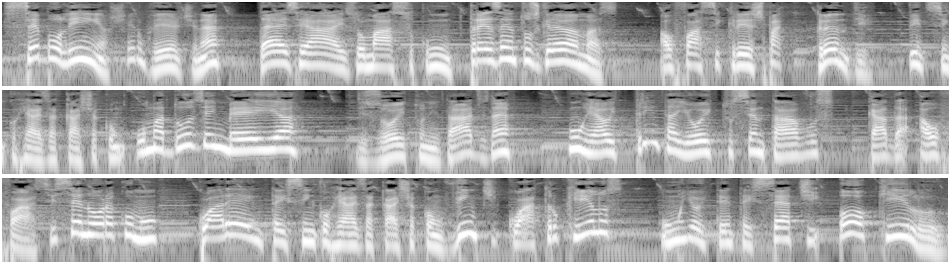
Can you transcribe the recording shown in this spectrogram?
Cebolinha, cheiro verde, né? 10 reais o maço com 300 gramas. Alface crespa grande, 25 reais a caixa com uma dúzia e meia, 18 unidades, né? R$ 1,38 cada alface. cenoura comum, 45 reais a caixa com 24 quilos, R$ 1,87 o quilo.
